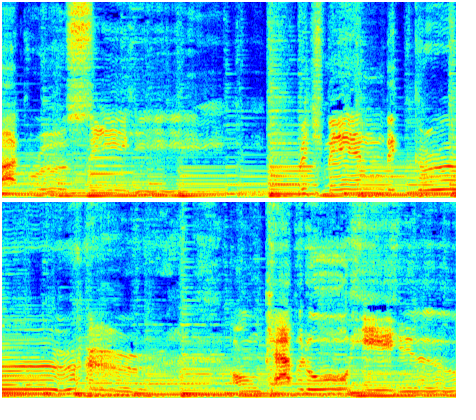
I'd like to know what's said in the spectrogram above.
hypocrisy. Rich men bicker on Capitol Hill.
